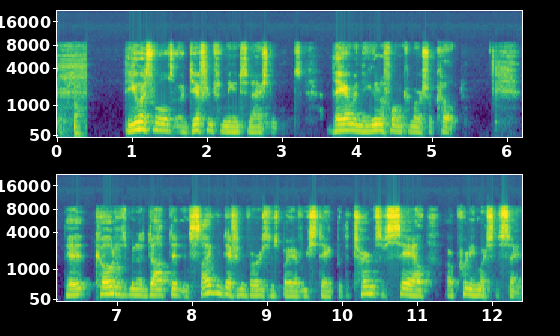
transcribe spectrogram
The U.S. rules are different from the international rules. They are in the Uniform Commercial Code. The code has been adopted in slightly different versions by every state, but the terms of sale are pretty much the same.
